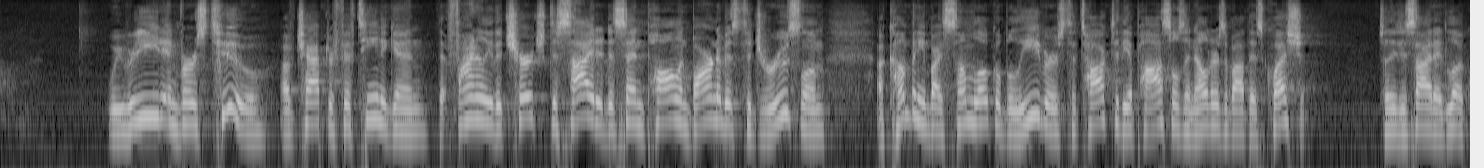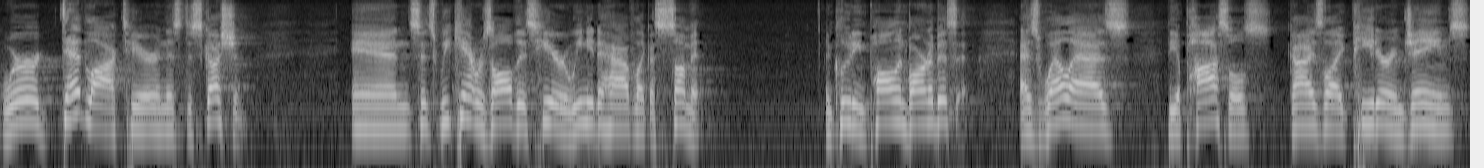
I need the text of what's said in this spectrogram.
we read in verse 2 of chapter 15 again that finally the church decided to send Paul and Barnabas to Jerusalem, accompanied by some local believers, to talk to the apostles and elders about this question. So they decided, look, we're deadlocked here in this discussion. And since we can't resolve this here, we need to have like a summit, including Paul and Barnabas as well as the apostles, guys like Peter and James.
